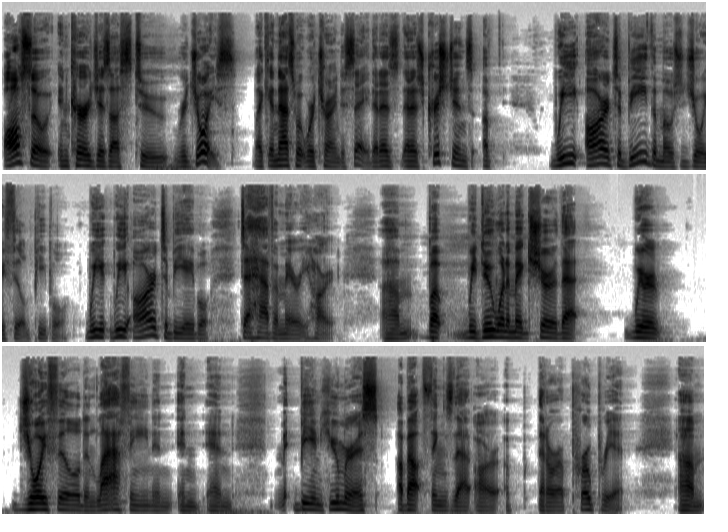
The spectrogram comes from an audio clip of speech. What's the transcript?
also encourages us to rejoice. Like, and that's what we're trying to say. That as that as Christians, uh, we are to be the most joy filled people. We we are to be able to have a merry heart. Um, but we do want to make sure that we're joy filled and laughing and and and being humorous about things that are that are appropriate. Um,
